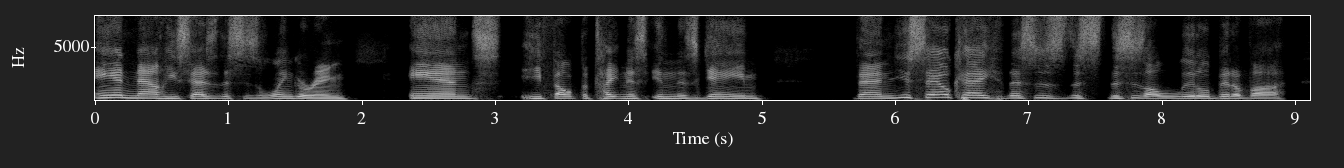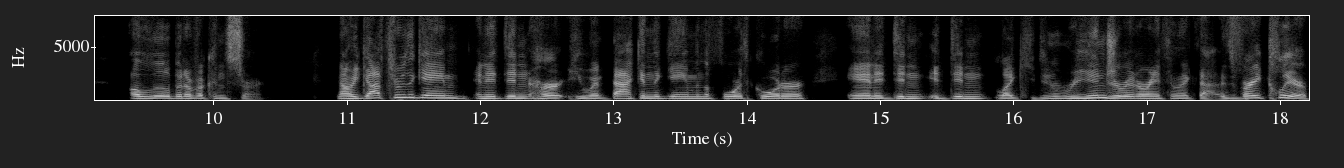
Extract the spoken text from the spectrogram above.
and now he says this is lingering and he felt the tightness in this game, then you say, okay, this is this this is a little bit of a a little bit of a concern. Now he got through the game and it didn't hurt. He went back in the game in the fourth quarter and it didn't it didn't like he didn't re-injure it or anything like that. It's very clear.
